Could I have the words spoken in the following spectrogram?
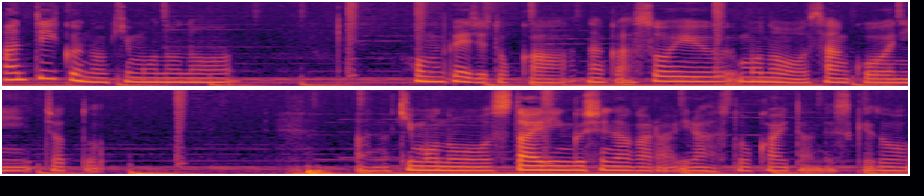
アンティークの着物のホームページとかなんかそういうものを参考にちょっと着物をスタイリングしながらイラストを描いたんですけど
